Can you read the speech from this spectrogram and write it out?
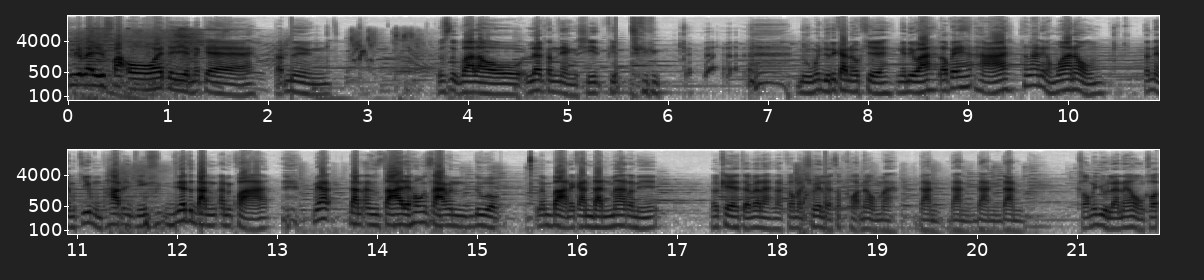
คืออะไรปลาโอ้ยใจเย็นนะแกแป๊บหนึ่ง รู้สึกว่าเราเลือกตำแหน่งชีตผิด หนูมันอยู่ด้วยกันโอเคงั้นดีวะ เราไปหาข้างล่างดีกว่าผมว่านะผมตำแหน่งเมื่อกี้ผมพลาดจริงๆน่าจะดันอันขวา ไม่อดันอันซ้ายเลยห้องซ้ายมันดูแบบลำบากในการดันมากตอนนี้ โอเคแต่ไม่เป็นไรเราก็มาช่วยเหลือซัพพอร์ตนะผมมา ดันดันดันดันเขาไม่อยู่แล้วนะผมเขา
